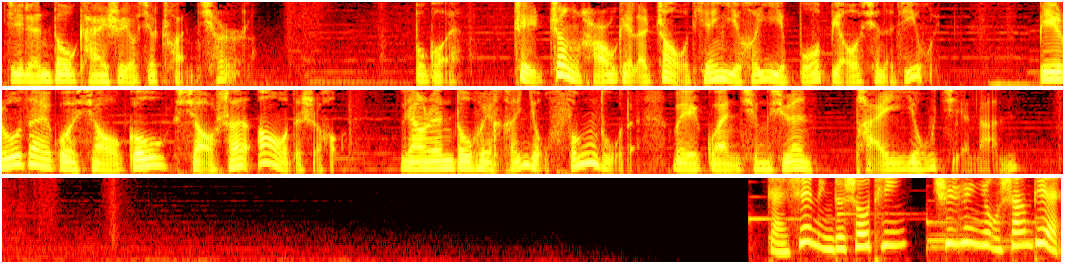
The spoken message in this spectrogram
几人都开始有些喘气儿了。不过呀，这正好给了赵天意和一博表现的机会。比如在过小沟、小山坳的时候，两人都会很有风度的为冠清轩排忧解难。感谢您的收听，去运用商店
